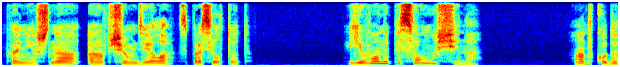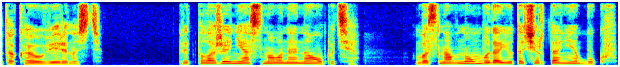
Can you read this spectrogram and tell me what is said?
«Конечно. А в чем дело?» — спросил тот. Его написал мужчина. «Откуда такая уверенность?» «Предположение, основанное на опыте в основном выдают очертания букв,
